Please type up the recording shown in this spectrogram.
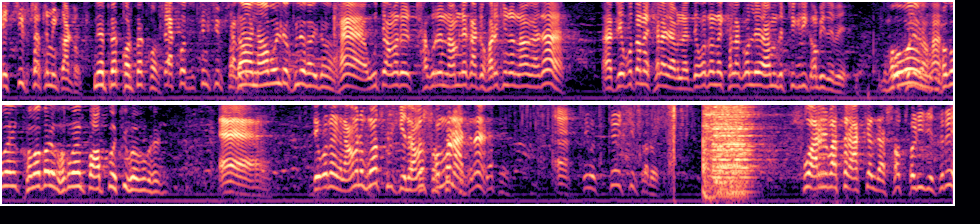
এই চিপসটা তুমি কাটো। নে প্যাক কর প্যাক কর। প্যাক করতে তুমি চিপস না না বলতে খুলে খাই না হ্যাঁ ওতে আমাদের ঠাকুরের নাম লেখা আছে হরে কিনা নাম হ্যাঁ? আহ, দেবতানে খেলা যাবে না। দেবতানে খেলা করলে আমাদের টিকরি কাঁপিয়ে দেবে। ভগবান হ্যাঁ। ভগবান ক্ষমা করে ভগবান পাপ করছি ভগবান। হ্যাঁ দেবতানে আমার মত খুঁড়ি আমার সম্মান আছে না? হ্যাঁ তুমি চিপস করো। শুয়ারের বাচ্চার আক্কেল দা সব ছড়িয়ে যেতে রে।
